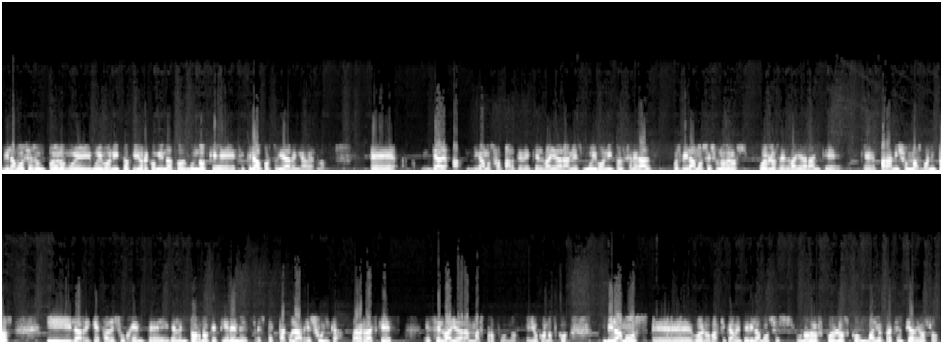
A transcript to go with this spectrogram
Vilamos es un pueblo muy, muy bonito que yo recomiendo a todo el mundo que si tiene la oportunidad venga a verlo. Eh, ya, a- digamos, aparte de que el Valle de Arán es muy bonito en general, pues Vilamos es uno de los pueblos del Valle de Arán que, que para mí son más bonitos y la riqueza de su gente y del entorno que tienen es espectacular, es única. La verdad es que es, es el Valle de Arán más profundo que yo conozco. Vilamos, eh, bueno, básicamente Vilamos es uno de los pueblos con mayor presencia de oso.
